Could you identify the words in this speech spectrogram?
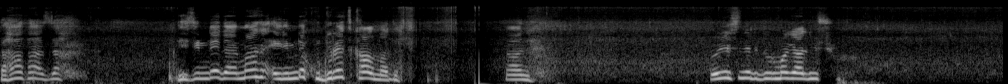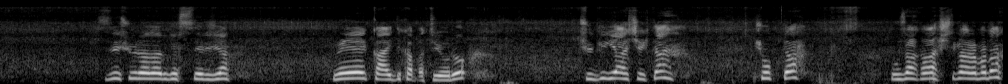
Daha fazla. Dizimde derman, elimde kudret kalmadı. Yani öylesine bir duruma geldim şu. Size şuraları göstereceğim. Ve kaydı kapatıyorum. Çünkü gerçekten çok da uzaklaştık arabadan.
